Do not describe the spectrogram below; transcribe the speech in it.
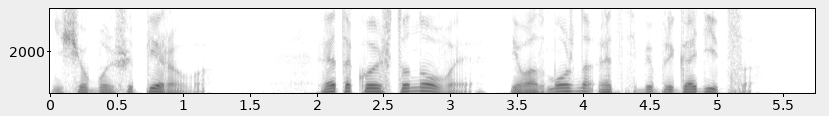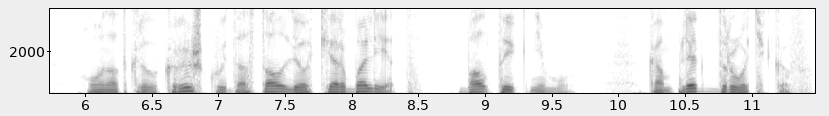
Еще больше первого. Это кое-что новое, и возможно это тебе пригодится. Он открыл крышку и достал легкий арбалет, болты к нему, комплект дротиков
